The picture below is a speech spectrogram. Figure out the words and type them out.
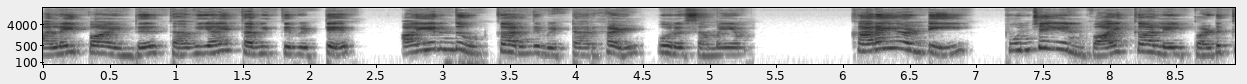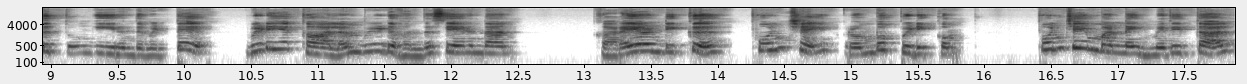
அலைப்பாய்ந்து தவியாய் தவித்துவிட்டு அயர்ந்து உட்கார்ந்து விட்டார்கள் ஒரு சமயம். கரையாண்டி புஞ்சையின் வாய்க்காலில் படுத்து தூங்கி இருந்துவிட்டு விடிய காலம் வீடு வந்து சேர்ந்தான். கரையாண்டிக்கு புஞ்சை ரொம்ப பிடிக்கும். புஞ்சை மண்ணை மிதித்தால்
